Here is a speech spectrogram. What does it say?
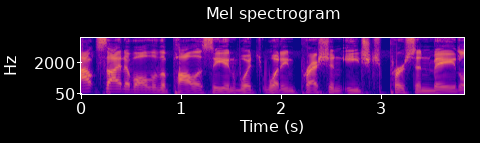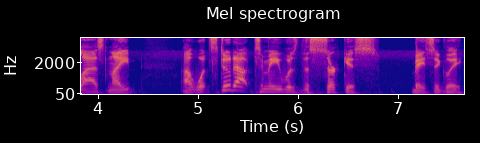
outside of all of the policy and what what impression each person made last night, uh, what stood out to me was the circus. Basically,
